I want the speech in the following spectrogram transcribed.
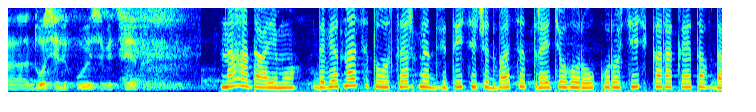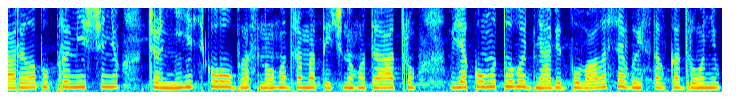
е, досі лікується від цієї трагедії. Нагадаємо, 19 серпня 2023 року російська ракета вдарила по приміщенню Чернігівського обласного драматичного театру, в якому того дня відбувалася виставка дронів.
